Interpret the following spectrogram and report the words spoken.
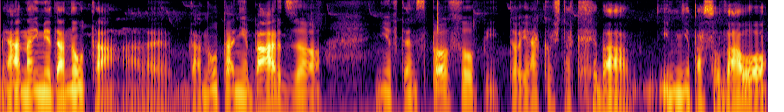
miała na imię Danuta, ale Danuta nie bardzo, nie w ten sposób i to jakoś tak chyba im nie pasowało,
